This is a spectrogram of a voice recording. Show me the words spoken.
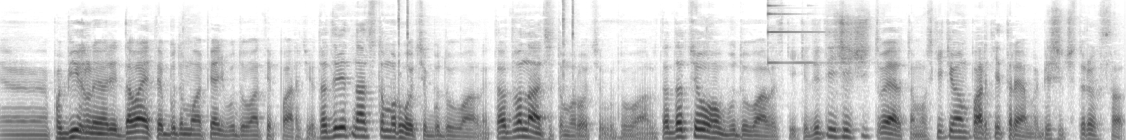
Е, Побігли, говорять, давайте будемо опять будувати партію. Та в 19-му році будували, та в 12-му році будували, та до цього будували скільки? В 2004-му, скільки вам партій треба? Більше 400. Ви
